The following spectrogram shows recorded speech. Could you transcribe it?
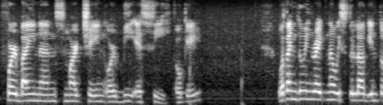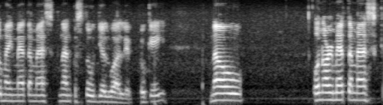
for Binance Smart Chain or BSC, okay? What I'm doing right now is to log into my MetaMask non-custodial wallet, okay? Now, on our MetaMask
